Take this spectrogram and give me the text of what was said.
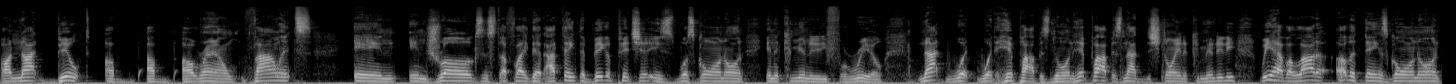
are not built ab- ab- around violence in in drugs and stuff like that. I think the bigger picture is what's going on in the community for real, not what what hip hop is doing. Hip hop is not destroying the community. We have a lot of other things going on.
